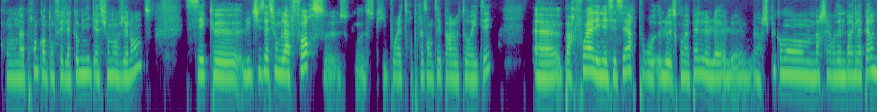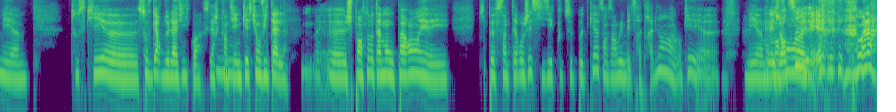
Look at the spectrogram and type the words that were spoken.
qu'on apprend quand on fait de la communication non violente, c'est que l'utilisation de la force, ce qui pourrait être représenté par l'autorité, euh, parfois, elle est nécessaire pour le, ce qu'on appelle, le, je ne sais plus comment Marshall Rosenberg l'appelle, mais euh, tout ce qui est euh, sauvegarde de la vie, quoi. C'est-à-dire quand il y a mmh. une question vitale. je pense notamment aux parents et, qui peuvent s'interroger s'ils écoutent ce podcast en disant oui mais ce serait très bien ok mais Elle est gentille mais voilà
